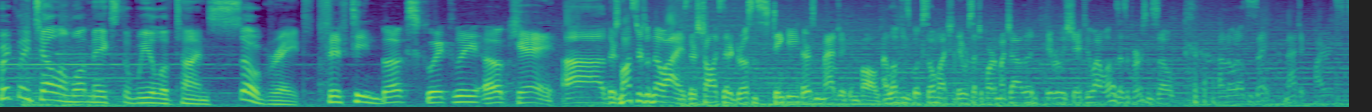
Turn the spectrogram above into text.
Quickly tell them what makes the Wheel of Time so great. 15 books, quickly. Okay. Uh, there's monsters with no eyes. There's trolls that are gross and stinky. There's magic involved. I love these books so much. They were such a part of my childhood. They really shaped who I was as a person, so I don't know what else to say. Magic, pirates.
